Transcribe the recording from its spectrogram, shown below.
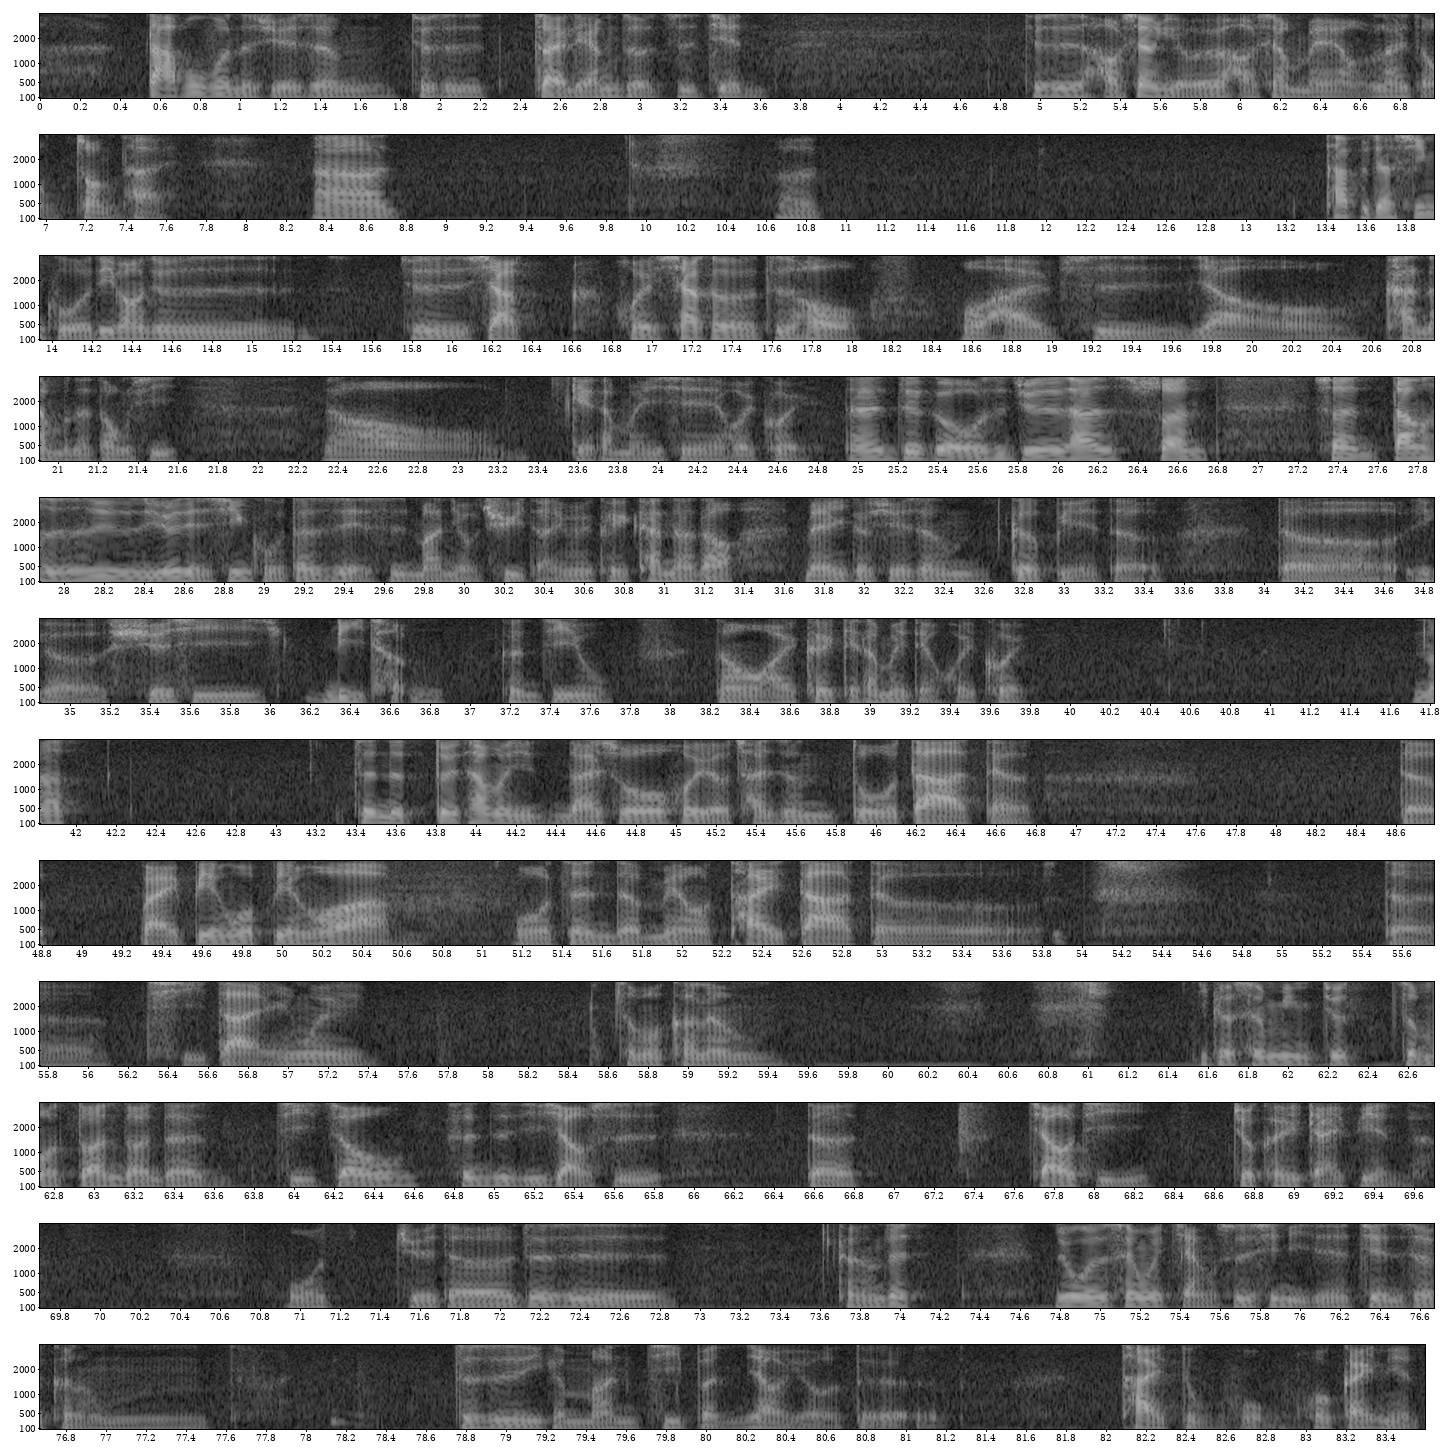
大部分的学生就是在两者之间。就是好像有，又好像没有那种状态。那呃，他比较辛苦的地方就是，就是下回下课之后，我还是要看他们的东西，然后给他们一些回馈。但这个我是觉得他算算当时是有点辛苦，但是也是蛮有趣的，因为可以看得到每一个学生个别的。的一个学习历程跟记录，然后还可以给他们一点回馈。那真的对他们来说会有产生多大的的改变或变化？我真的没有太大的的期待，因为怎么可能一个生命就这么短短的？几周甚至几小时的交集就可以改变了。我觉得这是可能在如果是身为讲师，心理的建设，可能这是一个蛮基本要有的态度或或概念。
